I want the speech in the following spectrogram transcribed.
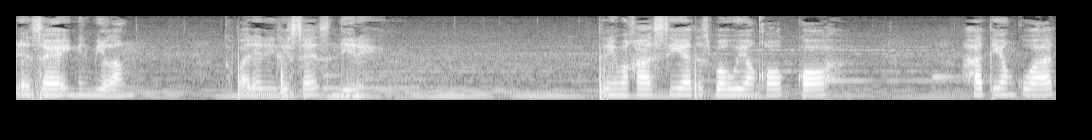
Dan saya ingin bilang, kepada diri saya sendiri. Terima kasih atas bahu yang kokoh, hati yang kuat,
